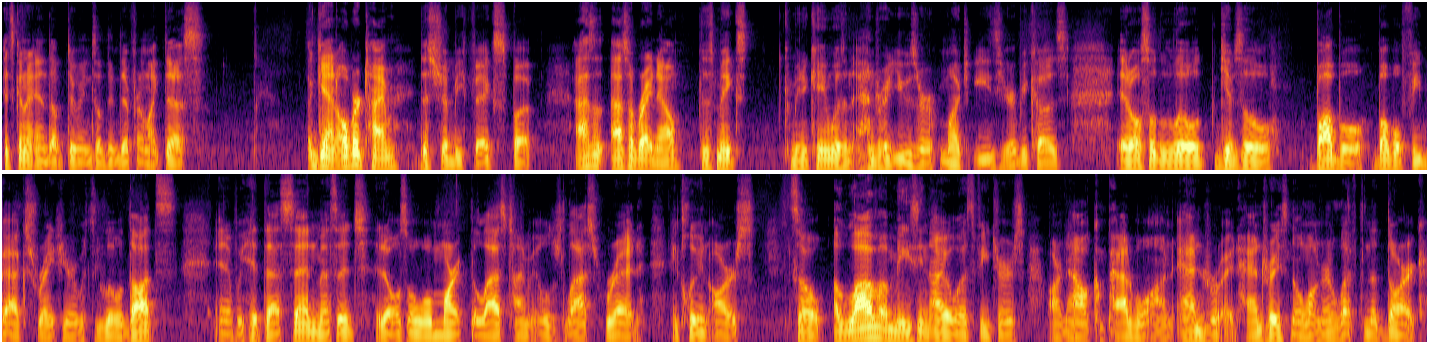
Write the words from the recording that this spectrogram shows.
it's going to end up doing something different like this. Again, over time, this should be fixed, but as, as of right now, this makes communicating with an Android user much easier because it also little gives little bubble bubble feedbacks right here with the little dots and if we hit that send message it also will mark the last time it was last read including ours so a lot of amazing iOS features are now compatible on Android. Android is no longer left in the dark.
